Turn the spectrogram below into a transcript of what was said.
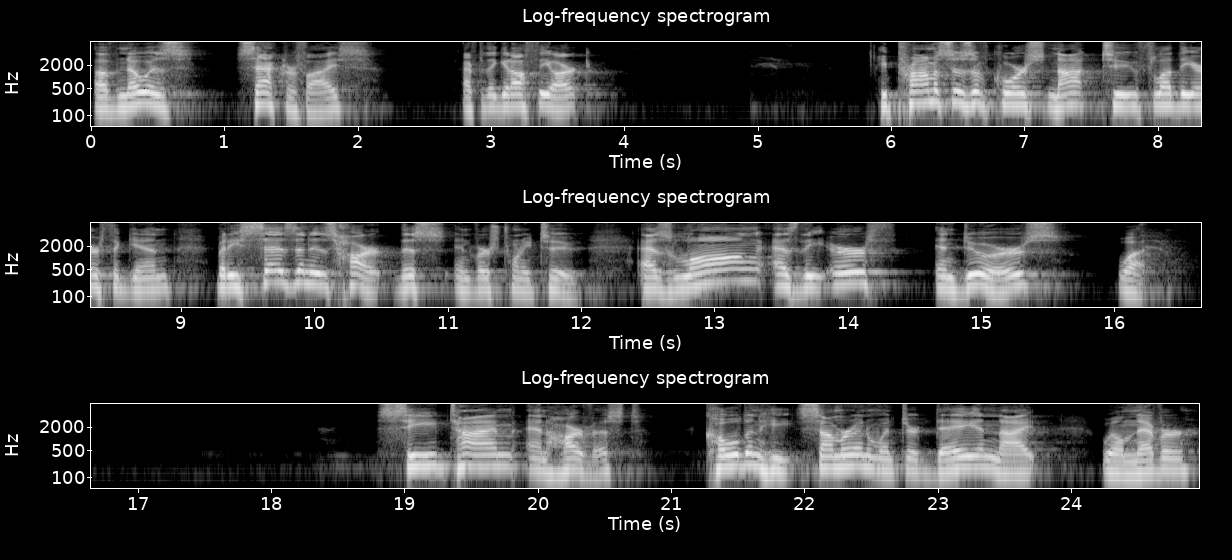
of Noah's sacrifice after they get off the ark, he promises, of course, not to flood the earth again, but he says in his heart, this in verse 22, as long as the earth endures, what? Seed time and harvest, cold and heat, summer and winter, day and night will never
